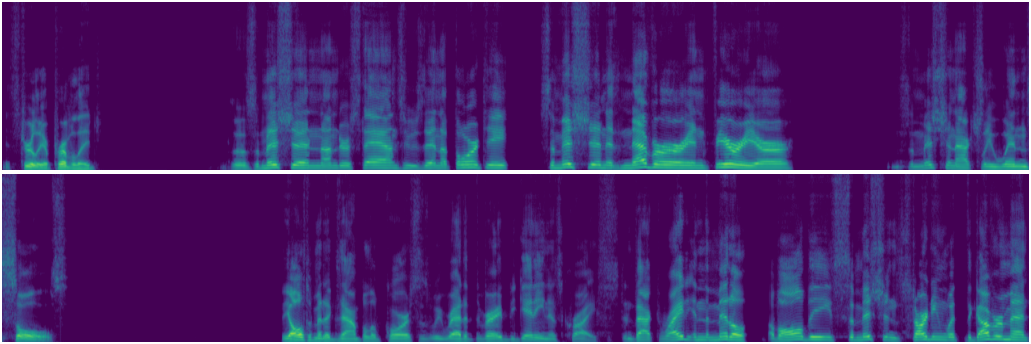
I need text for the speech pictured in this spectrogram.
It's truly a privilege. So submission understands who's in authority. Submission is never inferior. Submission actually wins souls. The ultimate example, of course, as we read at the very beginning, is Christ. In fact, right in the middle of all these submissions, starting with the government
